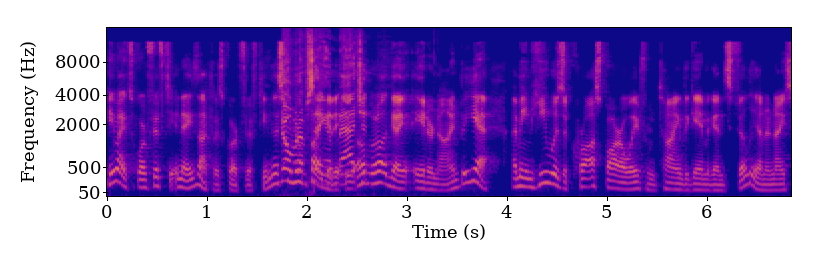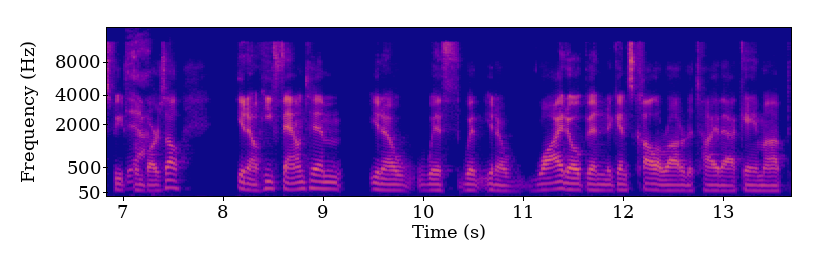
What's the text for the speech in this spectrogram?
He might score 15. No, he's not going to score 15. This No, but I'm saying, get- imagine- he'll get eight or nine. But yeah, I mean, he was a crossbar away from tying the game against Philly on a nice feed Yeah. from Barzal. You know, he found him. You know, with with you know wide open against Colorado to tie that game up.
